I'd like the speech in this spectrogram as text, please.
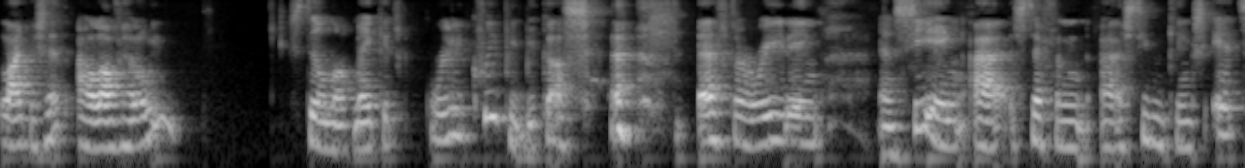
like I said, I love Halloween. Still not make it really creepy because after reading and seeing uh, Stephen uh, Stephen King's It,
